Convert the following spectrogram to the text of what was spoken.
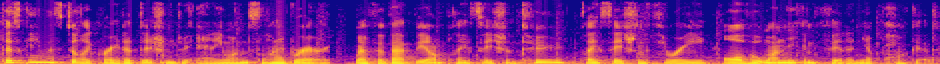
This game is still a great addition to anyone's library, whether that be on PlayStation 2, PlayStation 3, or the one you can fit in your pocket.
